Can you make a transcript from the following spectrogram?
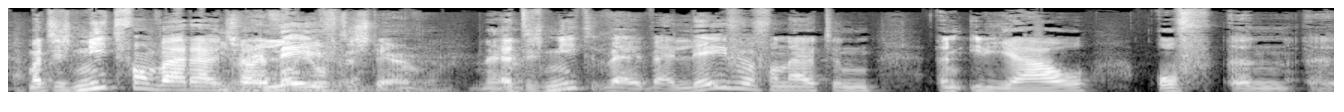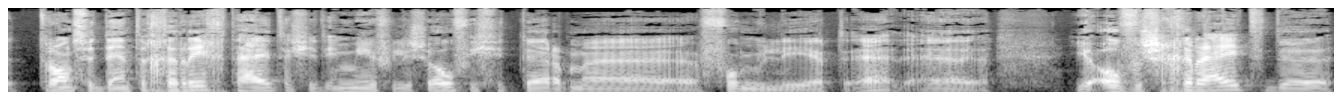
Maar het is niet van waaruit Iets wij leven. te sterven. Nee. Het is niet, wij, wij leven vanuit een, een ideaal of een eh, transcendente gerichtheid, als je het in meer filosofische termen eh, formuleert. Hè. Eh, je overschrijdt de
